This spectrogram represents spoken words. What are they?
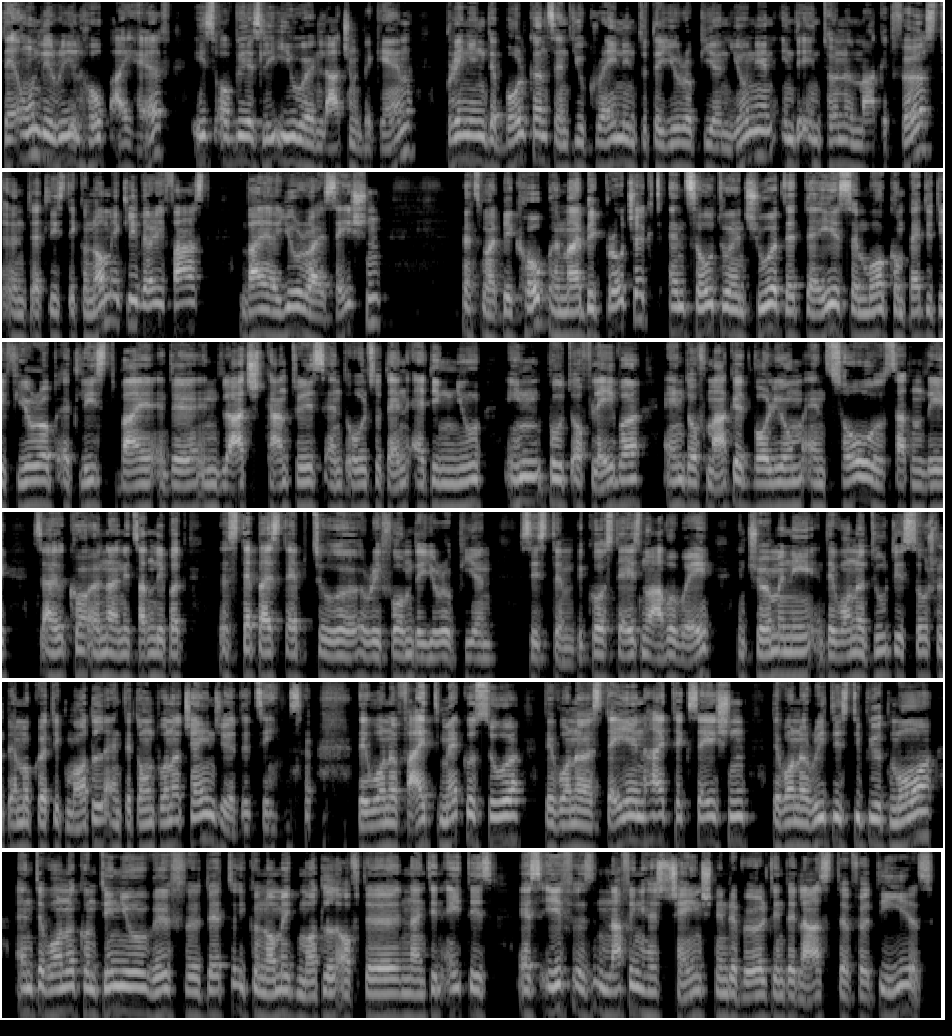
The only real hope I have is obviously EU enlargement again, bringing the Balkans and Ukraine into the European Union in the internal market first and at least economically very fast via Euroization that's my big hope and my big project. And so to ensure that there is a more competitive Europe, at least by the enlarged countries and also then adding new input of labor and of market volume. And so suddenly, uh, uh not suddenly, but uh, step by step to uh, reform the European system because there is no other way. In Germany, they want to do this social democratic model and they don't want to change it, it seems. they want to fight Mercosur, they want to stay in high taxation, they want to redistribute more, and they want to continue with uh, that economic model of the 1980s as if nothing has changed in the world in the last uh, 30 years.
